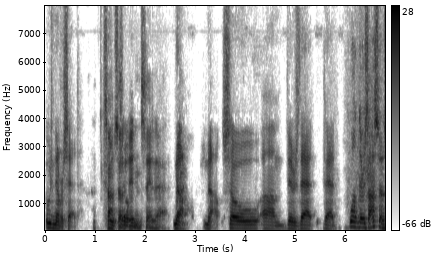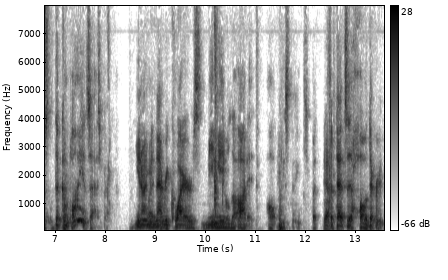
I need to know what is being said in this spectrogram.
It was never said. So and so So- didn't say that. No, Right. No. So um, there's that, that, Well, there's also the compliance aspect. You know, I mean, that requires being able to audit all these things. But Yeah. but that's a whole different.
